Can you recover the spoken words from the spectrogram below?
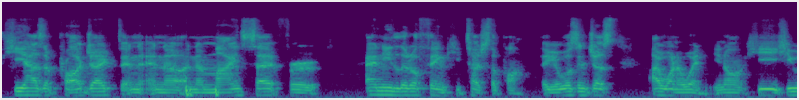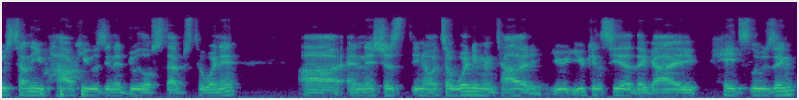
he has a project and, and, a, and a mindset for any little thing he touched upon. Like it wasn't just, I want to win, you know, he, he was telling you how he was going to do those steps to win it uh, and it's just you know it's a winning mentality. You you can see that the guy hates losing,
